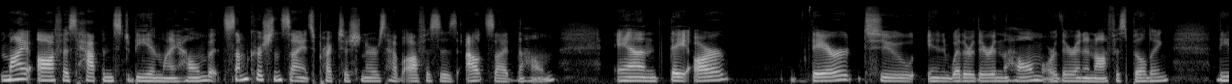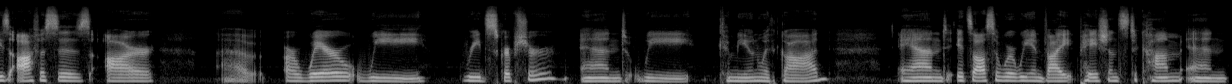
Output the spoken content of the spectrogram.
my office happens to be in my home, but some Christian Science practitioners have offices outside the home, and they are there to in whether they're in the home or they're in an office building. These offices are uh, are where we read Scripture and we commune with God. And it's also where we invite patients to come and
